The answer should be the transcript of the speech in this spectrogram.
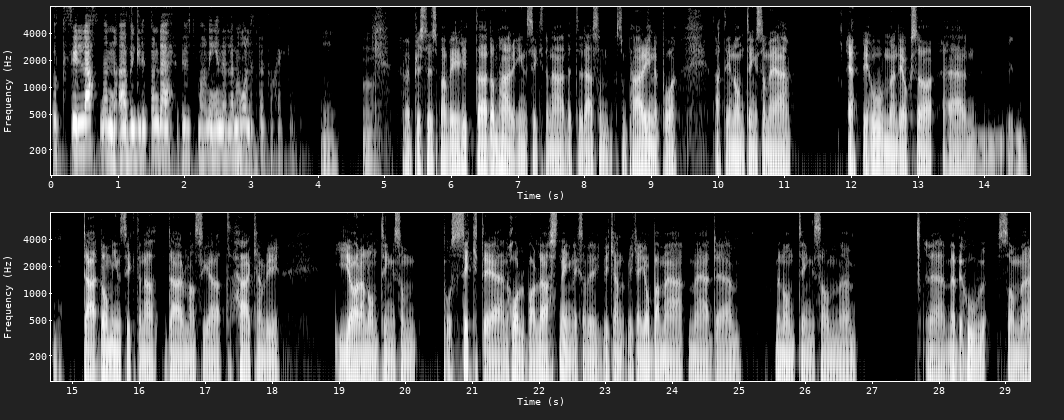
uppfylla den övergripande utmaningen eller målet med projektet. Ja, men precis, man vill ju hitta de här insikterna, lite där som, som Per är inne på, att det är någonting som är ett behov, men det är också eh, där, de insikterna där man ser att här kan vi göra någonting som på sikt är en hållbar lösning. Liksom vi, vi, kan, vi kan jobba med, med, eh, med någonting som eh, eh, med behov som,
